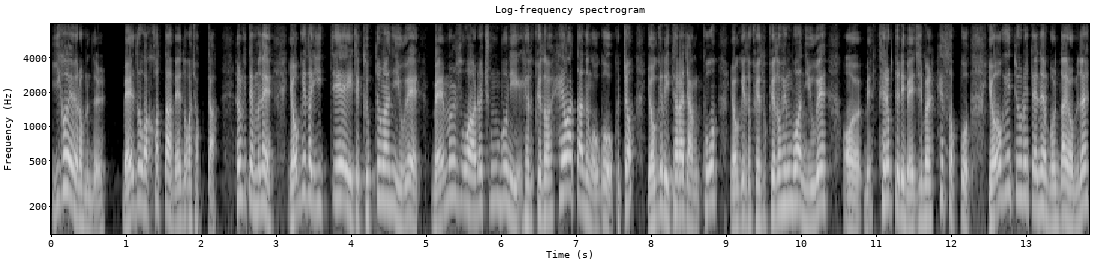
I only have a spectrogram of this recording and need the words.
이거예요, 여러분들. 매도가 컸다, 매도가 적다. 그렇기 때문에 여기서 이때 이제 급등한 이후에 매물 소화를 충분히 계속해서 해왔다는 거고, 그쵸? 여기를 이탈하지 않고 여기서 계속해서 횡보한 이후에 어, 매- 세력들이 매집을 했었고, 여기 뚫을 때는 뭐다, 여러분들?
